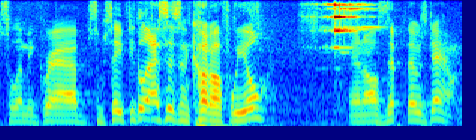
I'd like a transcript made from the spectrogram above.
So let me grab some safety glasses and cutoff wheel and I'll zip those down.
